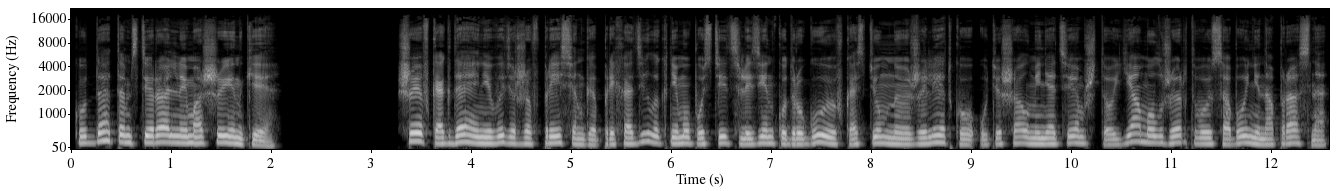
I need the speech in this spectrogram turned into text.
куда там стиральной машинки. Шеф, когда я, не выдержав прессинга, приходила к нему пустить слезинку-другую в костюмную жилетку, утешал меня тем, что я, мол, жертвую собой не напрасно,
